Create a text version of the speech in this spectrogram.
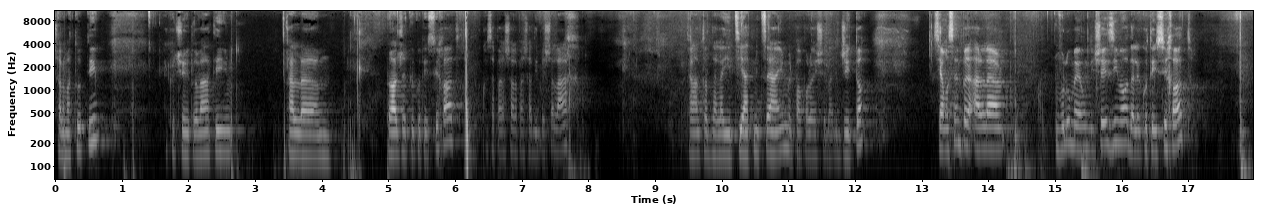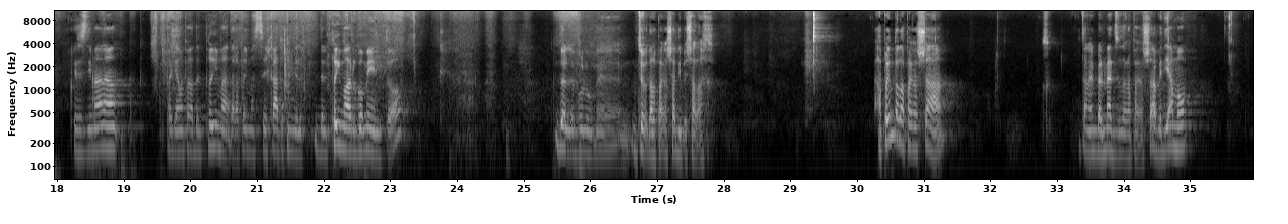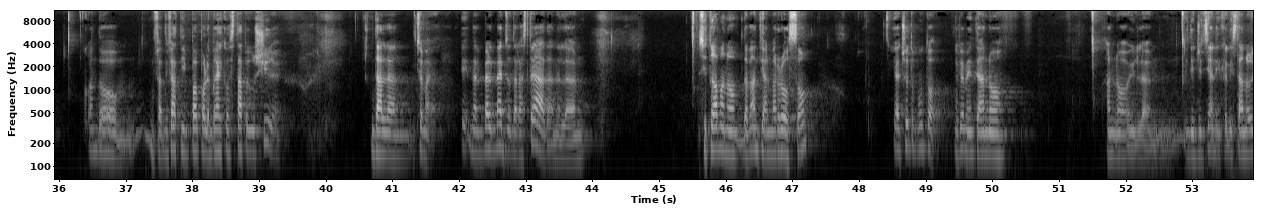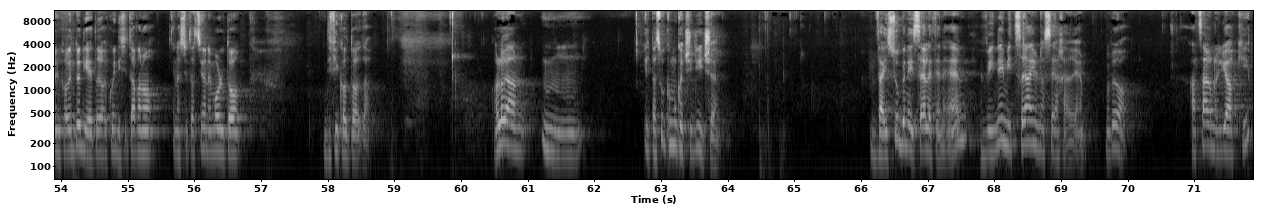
Shalom a tutti, eccoci ritrovati al um, Project Kukutei Sichot, questa parasha è la parasha di Beshalach, tra l'altro dalla Yiziat Mitzrayim, il popolo esce dall'Egitto. Siamo sempre al volume undicesimo delle Kutei Sichot, questa settimana parliamo però del prima, della prima Sichot, quindi del, del primo argomento del volume, cioè dalla parasha di Beshalach. Aprendo la parasha, nel bel mezzo della parasha, vediamo quando infatti, infatti il popolo ebraico sta per uscire dal, insomma, nel bel mezzo della strada, nel, si trovano davanti al Mar Rosso e a un certo punto ovviamente hanno, hanno il, gli egiziani che li stanno rincorrendo dietro e quindi si trovano in una situazione molto difficoltosa. Allora, mm, il Pasuk comunque ci dice Vai su bene Israele tenem, vine Mitzrayim naseacharem. Ovvero, alzarono gli occhi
